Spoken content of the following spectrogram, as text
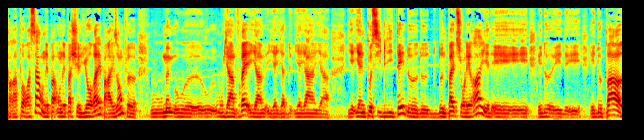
par rapport à ça. On n'est pas, on n'est pas chez Lioré, par exemple, ou même où il y a un vrai, il y a, il y a, il y a, il y a, une possibilité de, de, de ne pas être sur les rails et, et, et de, et, et de pas,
